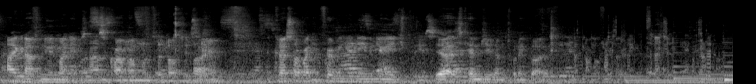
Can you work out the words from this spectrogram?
Hi, good afternoon. My name is Hans Karma. I'm one of the doctors here. Could I start by confirming your name and your age, please? Yeah, it's Kenji, I'm 25.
